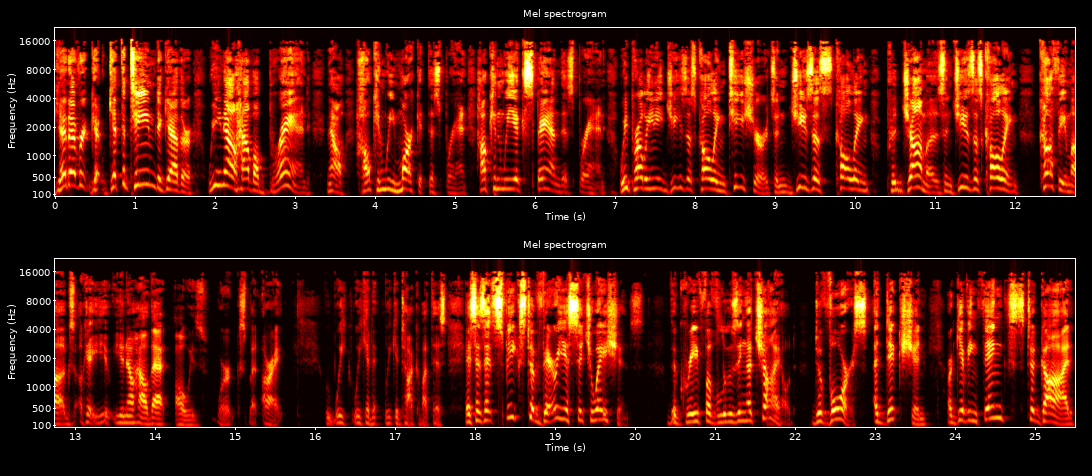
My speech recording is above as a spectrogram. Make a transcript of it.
Get every, get, get the team together. We now have a brand. Now, how can we market this brand? How can we expand this brand? We probably need Jesus calling t-shirts and Jesus calling pajamas and Jesus calling coffee mugs. Okay. You, you know how that always works, but all right. We, we could, we could talk about this. It says it speaks to various situations the grief of losing a child, divorce, addiction, or giving thanks to God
